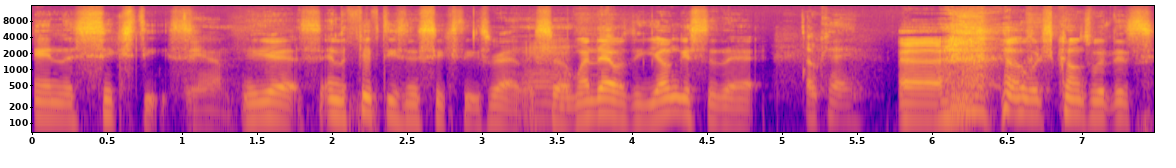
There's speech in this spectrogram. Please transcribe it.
in the 60s. Damn. Yes, in the 50s and 60s rather. Mm. So my dad was the youngest of that. Okay uh, which comes with this,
